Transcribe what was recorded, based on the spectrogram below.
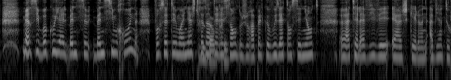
merci beaucoup Yael Ben, ben Simroun pour ce témoignage très intéressant. Je rappelle que vous êtes enseignante à Tel Aviv et à Ashkelon. À bientôt.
